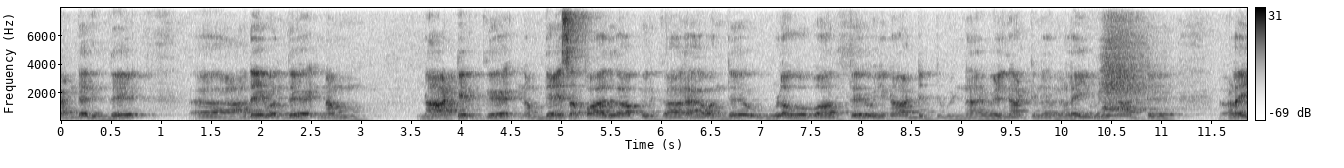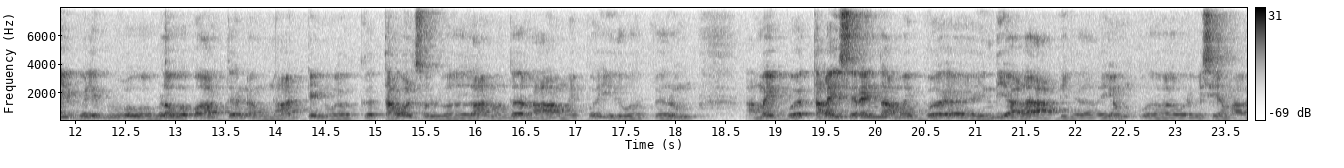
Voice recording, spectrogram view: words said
கண்டறிந்து அதை வந்து நம் நாட்டிற்கு நம் தேச பாதுகாப்பிற்காக வந்து உளவு பார்த்து வெளிநாட்டு வெளிநாட்டினர்களை வெளிநாட்டுகளை வெளி உளவு பார்த்து நம் நாட்டினுக்கு தகவல் சொல்வதுதான் வந்து ரா அமைப்பு. இது ஒரு பெரும் அமைப்பு தலை சிறைந்த அமைப்பு இந்தியாவில் அப்படிங்கிறதையும் ஒரு விஷயமாக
